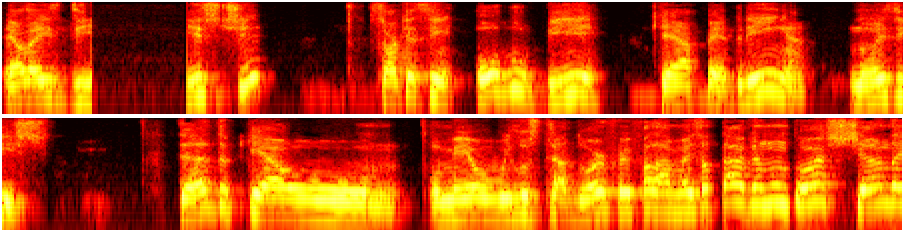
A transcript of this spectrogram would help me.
Ela existe, só que assim, o rubi, que é a pedrinha, não existe. Tanto que é o, o meu ilustrador foi falar, mas Otávio, eu não estou achando a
